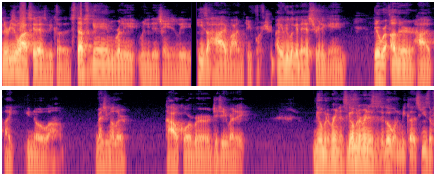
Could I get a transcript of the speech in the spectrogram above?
And the reason why I say that is because Steph's game really, really did change the league. He's a high volume three point shooter. Like if you look at the history of the game, there were other high, like you know, um, Reggie Miller, Kyle Korver, JJ Redick, Gilbert Arenas. Gilbert Arenas is a good one because he's the,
